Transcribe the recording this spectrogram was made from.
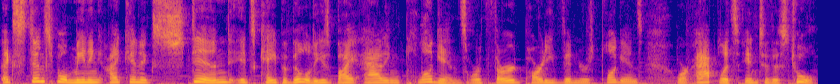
Extensible meaning I can extend its capabilities by adding plugins or third-party vendors plugins or applets into this tool.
